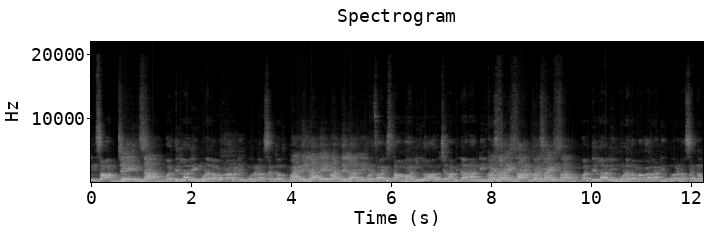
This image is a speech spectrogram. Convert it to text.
ఇన్సాన్ జై ఇన్సాన్ వర్దిల్లాలి మూఢనమ్మకాల నిర్మూలన సంఘం. వర్ధిల్లాలి వర్ధిల్లాలి. కొనసాగిస్తాం మహనీయుల ఆలోచన విధానాన్ని. కొనసాగిస్తాం కొనసాగిస్తాం. వర్దిల్లాలి మూఢనమ్మకాల నిర్మూలన సంఘం.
